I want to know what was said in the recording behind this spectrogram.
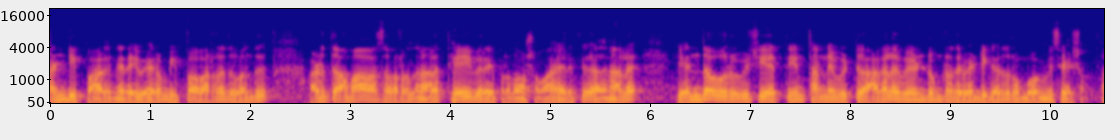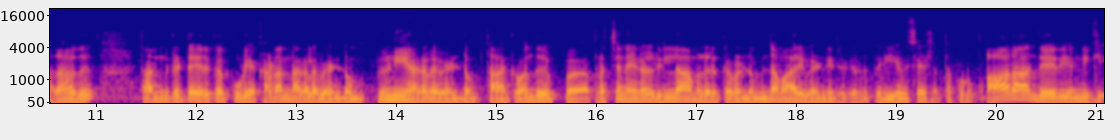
கண்டிப்பாக நிறைவேறும். இப்போ வர்றது வந்து அடுத்து அமாவாசை வர்றதுனால தேய்பிறை பிரதோஷமாக இருக்குது அதனால் எந்த ஒரு விஷயத்தையும் தன்னை விட்டு அகல வேண்டும்ன்றதை வேண்டிக்கிறது ரொம்பவும் விசேஷம். அதாவது தன்கிட்ட இருக்கக்கூடிய கடன் அகல வேண்டும் பிணி அகல வேண்டும் தனக்கு வந்து ப- பிரச்சனைகள் இல்லாமல் இருக்க வேண்டும் இந்த மாதிரி வேண்டிட்டு இருக்கிறது பெரிய விசேஷத்தை கொடுக்கும். ஆறாம் தேதி எண்ணிக்கை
